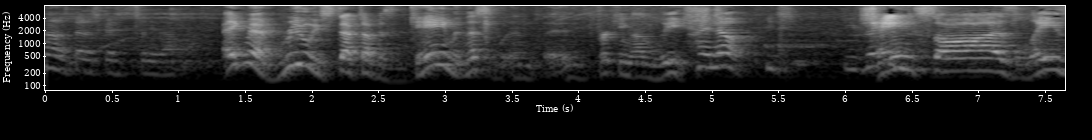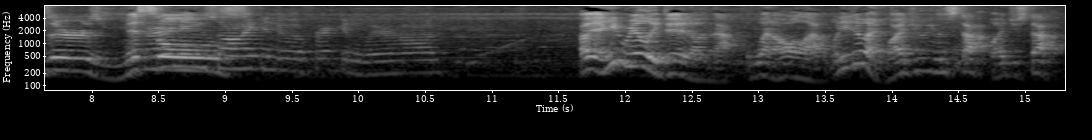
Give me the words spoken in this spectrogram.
No, it's better to that. Eggman really stepped up his game in this in, in freaking Unleashed. I know. You, you Chainsaws, lasers, missiles. Oh yeah, he really did on that. Went all out. What are you doing? Why'd you even stop? Why'd you stop?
